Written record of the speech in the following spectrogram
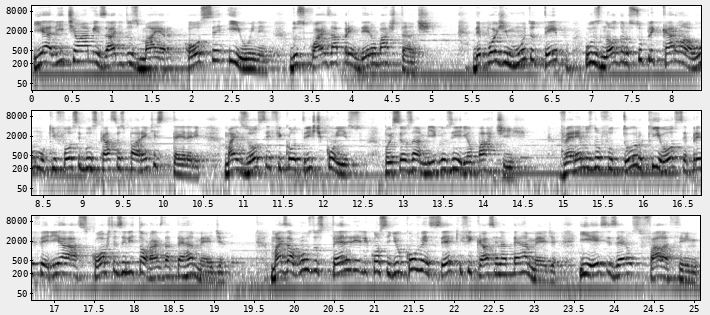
E ali tinham a amizade dos Maiar, Osse e Uinen, dos quais aprenderam bastante. Depois de muito tempo, os Noldor suplicaram a Ulmo que fosse buscar seus parentes Teleri, mas Osse ficou triste com isso, pois seus amigos iriam partir. Veremos no futuro que Osse preferia as costas e litorais da Terra-média. Mas alguns dos Teleri ele conseguiu convencer que ficassem na Terra-média, e esses eram os Falathrim,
